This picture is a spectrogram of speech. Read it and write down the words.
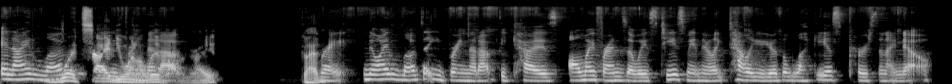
And I love what side do you want to live up. on, right? Go ahead. Right. No, I love that you bring that up because all my friends always tease me and they're like, Talia, you're the luckiest person I know.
